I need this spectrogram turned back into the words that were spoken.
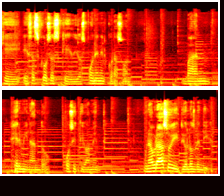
que esas cosas que Dios pone en el corazón van germinando positivamente. Un abrazo y Dios los bendiga.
